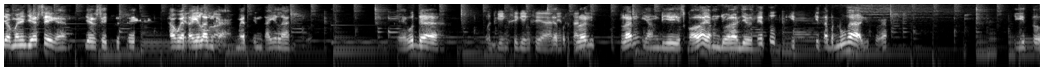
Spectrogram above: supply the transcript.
zamannya jersey kan jersey jersey KW Jersey Thailand bola. kan made in Thailand. Ya udah. Buat gengsi-gengsi ya, ya, kebetulan kebetulan yang di sekolah yang jualan jersey itu ki- kita berdua gitu kan. Gitu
